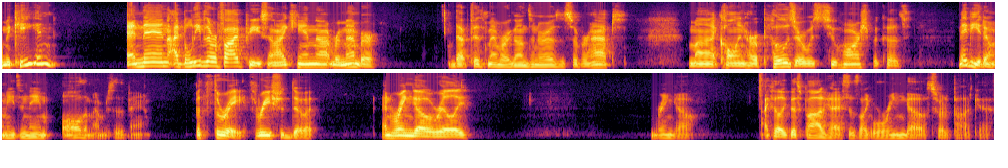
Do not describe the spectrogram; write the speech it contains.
McKagan, and then I believe there were five piece, and I cannot remember that fifth member of Guns N' Roses. So perhaps my calling her a poser was too harsh because maybe you don't need to name all the members of the band. But three. Three should do it. And Ringo, really. Ringo. I feel like this podcast is like Ringo sort of podcast.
